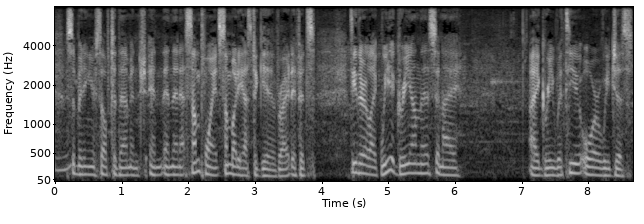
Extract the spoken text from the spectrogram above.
mm-hmm. submitting yourself to them, and, and and then at some point somebody has to give, right? If it's it's either like we agree on this and I I agree with you, or we just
